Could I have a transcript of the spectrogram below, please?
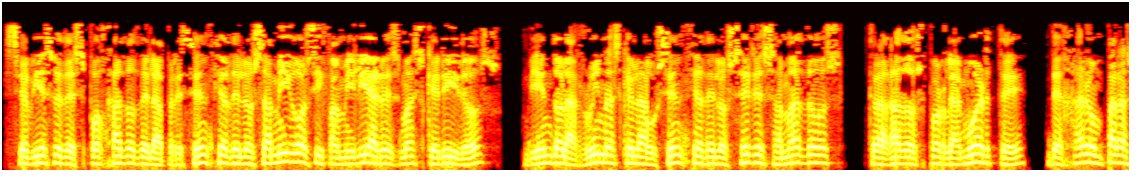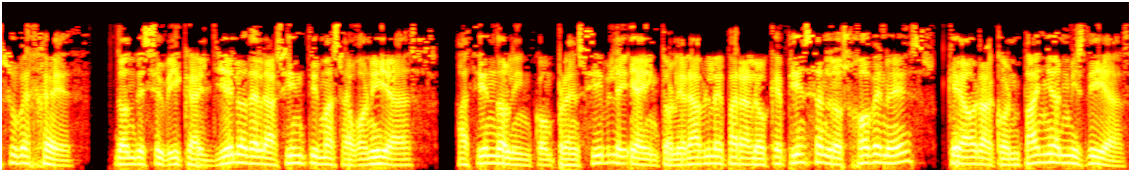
se hubiese despojado de la presencia de los amigos y familiares más queridos, viendo las ruinas que la ausencia de los seres amados, tragados por la muerte, dejaron para su vejez, donde se ubica el hielo de las íntimas agonías, haciéndolo incomprensible e intolerable para lo que piensan los jóvenes, que ahora acompañan mis días.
